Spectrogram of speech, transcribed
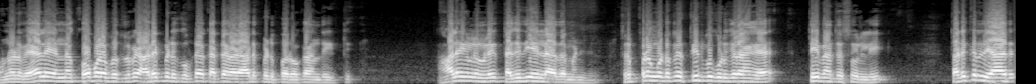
உன்னோட வேலை என்ன? கோபாலபுரத்தில் போய் அடைப்பெடு கூப்பிட்டா கரெக்டாக வேலை அடைப்பெடுப்பார் உட்காந்துக்கிட்டு ஆலயங்களுக்கு தகுதியே இல்லாத மனிதன். திருப்பரங்குன்றத்தில் தீர்ப்பு கொடுக்குறாங்க தீபத்தை சொல்லி. தடுக்கிறது யாரு?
